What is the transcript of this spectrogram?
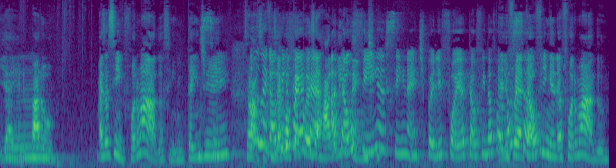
E aí ele parou. Mas assim, formado, assim, entende. Sim. Sei lá, Não, legal que ele foi até, errada, até ele o entende. fim, assim, né? Tipo, ele foi até o fim da formação. Ele foi até o fim, ele é formado.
